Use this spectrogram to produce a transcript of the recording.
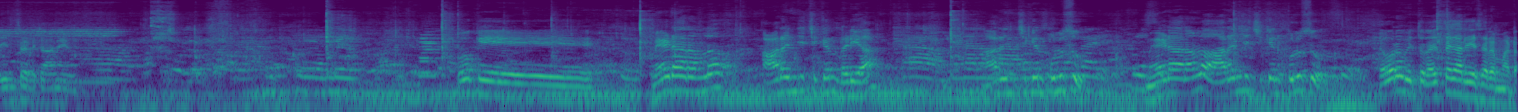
దించండి కానీ. ఓకే. మేడారంలో ఆరెంజ్ చికెన్ రెడీయా? ఆరెంజ్ చికెన్ పులుసు. మేడారంలో ఆరెంజ్ చికెన్ పులుసు. ఎవరో విత్ రజిత గారు చేశారన్నమాట.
